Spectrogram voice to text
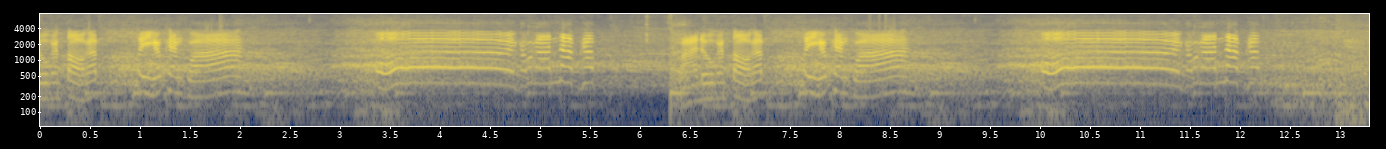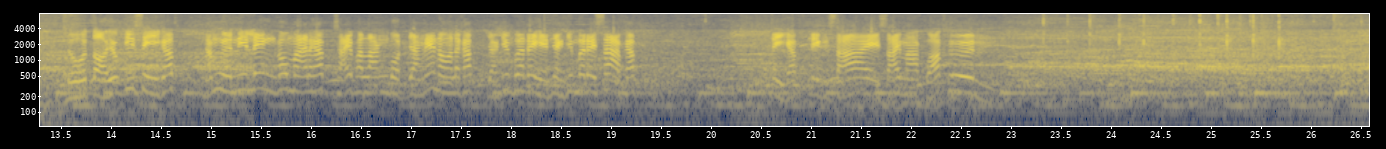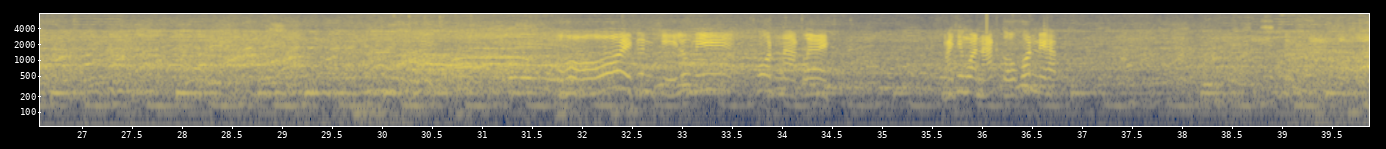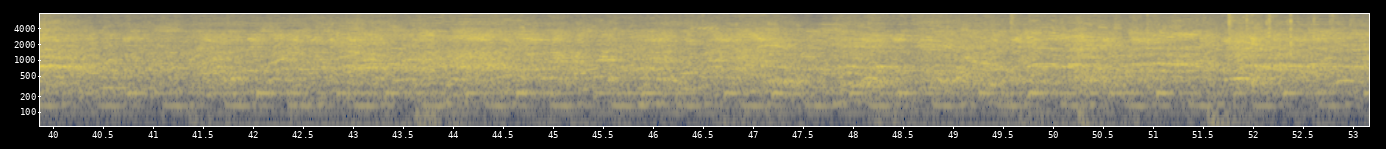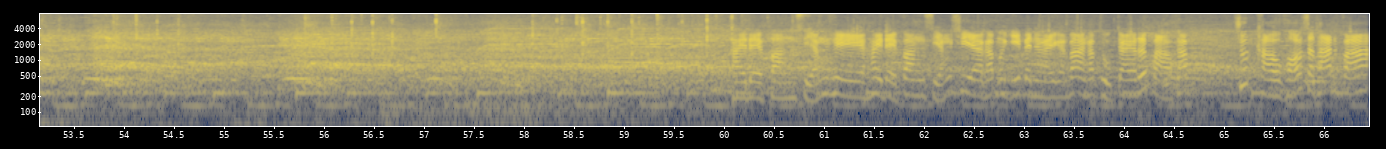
ดูกันต่อครับตีครับแข้งขวา โอ้ยกรรมการนับครับ มาดูกันต่อครับตีครับแข้งขวา โอ้ยกรรมการนับครับ ดูต่อยกที่ 4 ครับน้ำเงินนี่เร่งเข้ามานะครับ ใช้พลังบทอย่างแน่นอนแล้วครับ อย่างที่เพื่อนได้เห็นอย่างที่เพื่อนได้ทราบครับตีครับเล่งซ้ายซ้ายมาขวาคืน หนักเลยหมายถึงว่าหนักตัวคนเลยครับ ให้ได้ฟังเสียงเฮ ให้ได้ฟังเสียงเชียร์ครับเมื่อกี้เป็นยังไงกันบ้างครับ ถูกใจหรือเปล่าครับ ชุดเข่าของสถานฟ้า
